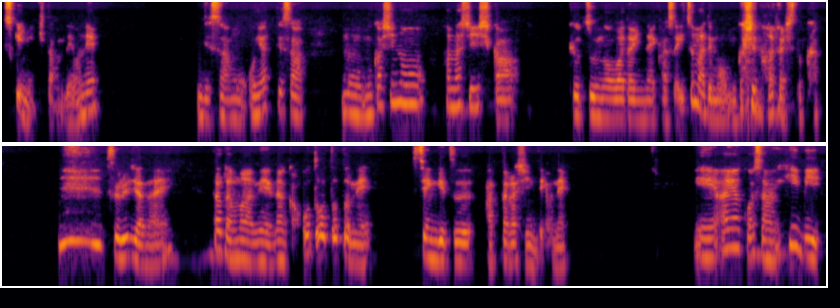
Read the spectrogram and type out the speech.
つけに来たんだよね。でさ、もう親ってさ、もう昔の話しか共通の話題にないからさ、いつまでも昔の話とか するじゃない？ただまあね、なんか弟とね、先月会ったらしいんだよね。えー、あやこさん、日々、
